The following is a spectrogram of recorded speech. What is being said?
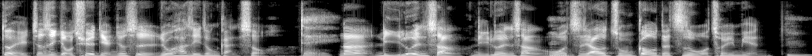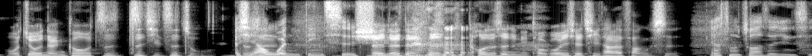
对，就是有趣的点就是，如果它是一种感受。对，那理论上，理论上，我只要足够的自我催眠，嗯，我就能够自自给自足，而且要稳定持续。对对 对，或者是你透过一些其他的方式，要怎么做到这件事？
